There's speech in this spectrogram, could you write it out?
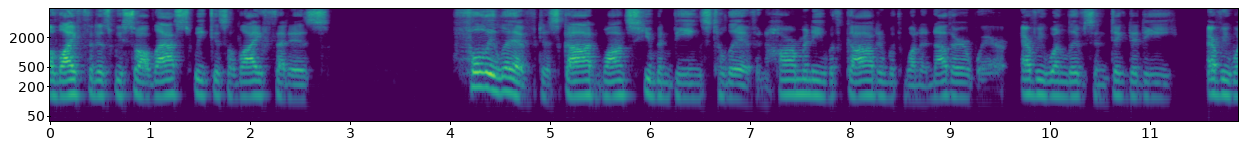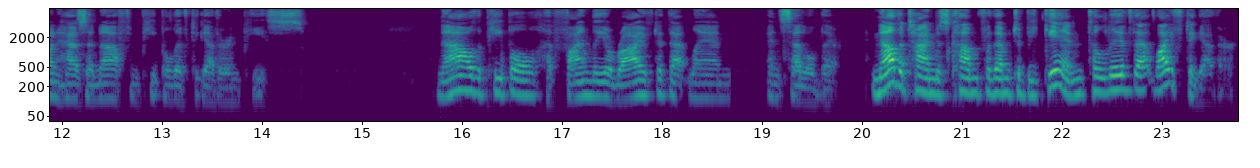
A life that, as we saw last week, is a life that is fully lived as God wants human beings to live in harmony with God and with one another, where everyone lives in dignity, everyone has enough, and people live together in peace. Now the people have finally arrived at that land and settled there. Now the time has come for them to begin to live that life together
